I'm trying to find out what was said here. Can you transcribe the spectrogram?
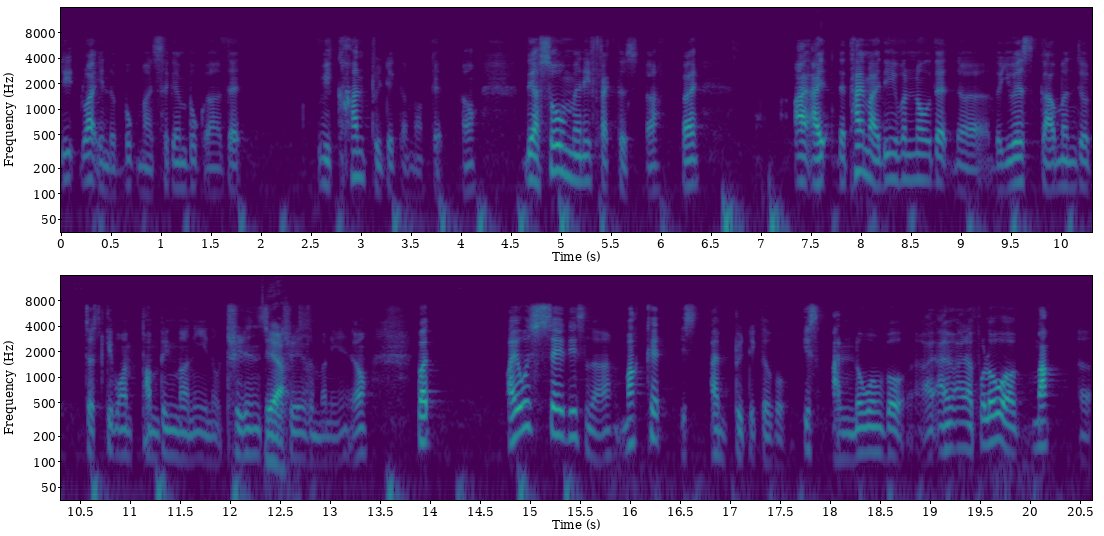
did write in the book, my second book, uh, that we can't predict the market. You know? There are so many factors, uh, right? I, I the time I didn't even know that the, the U.S. government just, just keep on pumping money, you know, trillions Yeah. and trillions of money, you know. But I always say this, uh, market is unpredictable, it's unknowable. I, I, I follow uh, Mark, uh,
